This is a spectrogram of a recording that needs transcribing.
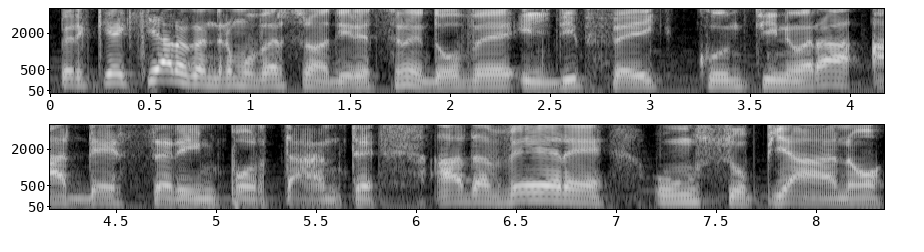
Perché è chiaro che andremo verso una direzione dove il deepfake continuerà ad essere importante, ad avere un suo piano.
